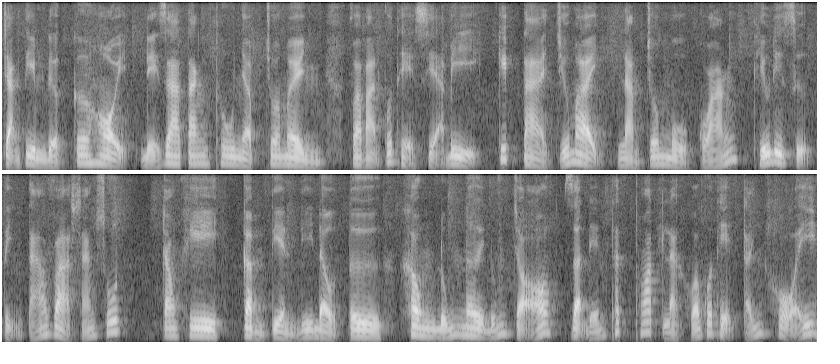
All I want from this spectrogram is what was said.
chẳng tìm được cơ hội để gia tăng thu nhập cho mình và bạn có thể sẽ bị kíp tài chiếu mệnh làm cho mù quáng, thiếu đi sự tỉnh táo và sáng suốt trong khi cầm tiền đi đầu tư không đúng nơi đúng chỗ dẫn đến thất thoát là khó có thể tránh khỏi.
